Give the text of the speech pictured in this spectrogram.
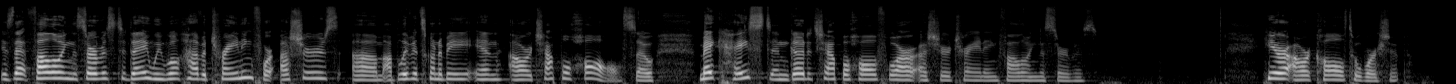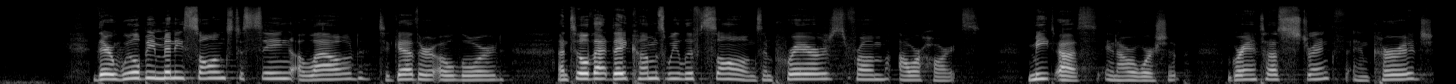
is that following the service today, we will have a training for ushers. Um, I believe it's going to be in our chapel hall. So make haste and go to chapel hall for our usher training following the service. Hear our call to worship. There will be many songs to sing aloud together, O Lord. Until that day comes, we lift songs and prayers from our hearts. Meet us in our worship. Grant us strength and courage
